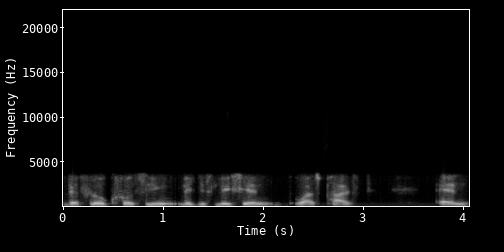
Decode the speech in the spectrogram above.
the floor crossing legislation was passed, and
